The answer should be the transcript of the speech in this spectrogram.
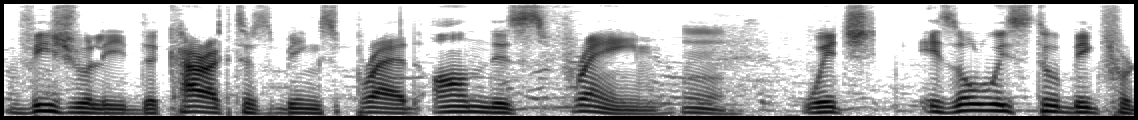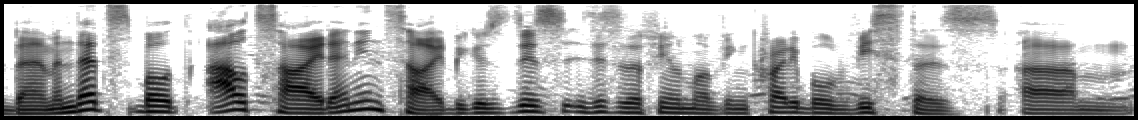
visually the characters being spread on this frame, Mm. which is always too big for them, and that's both outside and inside because this this is a film of incredible vistas um,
